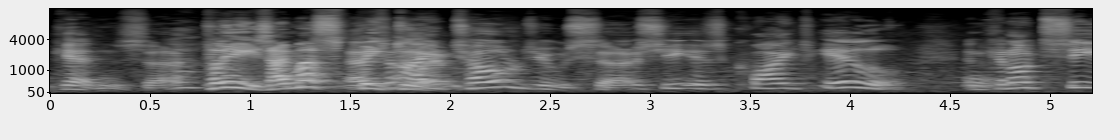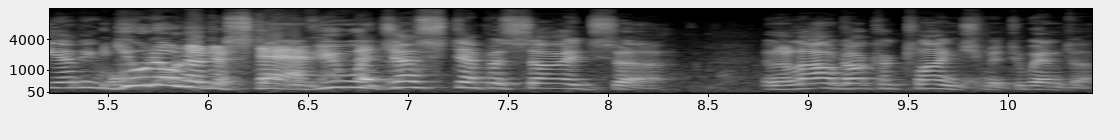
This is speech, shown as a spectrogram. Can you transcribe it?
Again, sir. Please, I must speak As to I her. told you, sir, she is quite ill and cannot see anyone. you don't understand. If you would just step aside, sir, and allow Dr. Kleinschmidt to enter.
